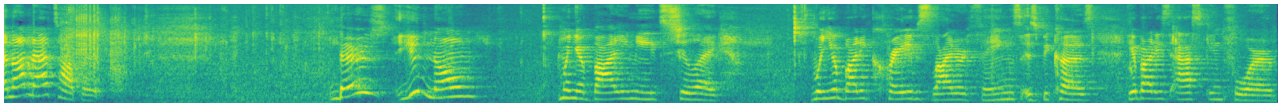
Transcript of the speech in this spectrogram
And on that topic, there's, you know, when your body needs to like, when your body craves lighter things is because your body's asking for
